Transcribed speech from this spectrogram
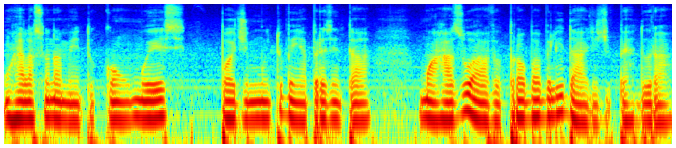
Um relacionamento como esse pode muito bem apresentar uma razoável probabilidade de perdurar.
